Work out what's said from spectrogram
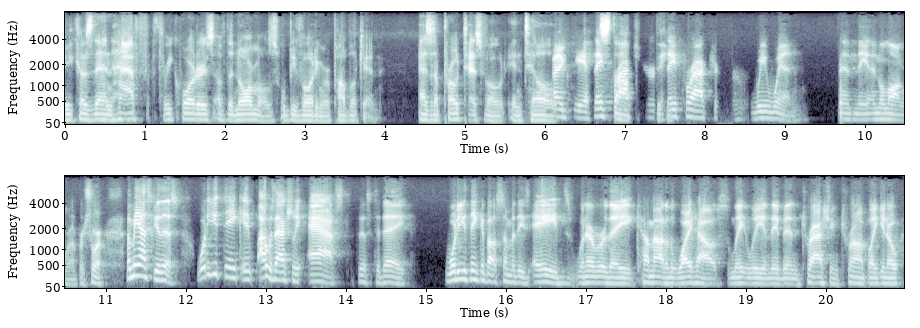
because then half, three quarters of the normals will be voting Republican as a protest vote until. I agree. If they fracture, the, if they fracture, we win in the in the long run for sure. Let me ask you this: What do you think? If, I was actually asked this today. What do you think about some of these aides whenever they come out of the White House lately and they've been trashing Trump? Like you know,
